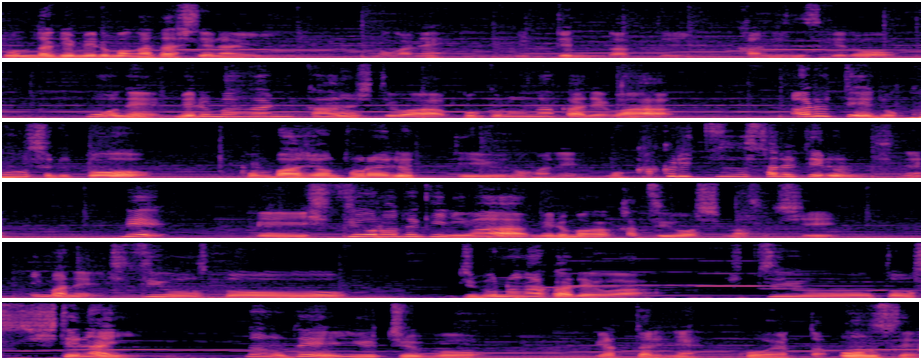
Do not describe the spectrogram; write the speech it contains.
どんだけメルマガ出してないのがね、言ってるんだっていう感じですけど、もうね、メルマガに関しては僕の中では、ある程度こうすると、コンバージョン取れるっていうのがね、もう確立されてるんですね。で、えー、必要な時にはメルマガ活用しますし、今ね、必要と、自分の中では必要としてない。なので、YouTube をやったりね、こうやった音声。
